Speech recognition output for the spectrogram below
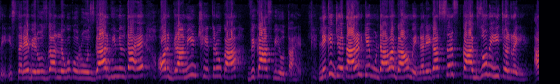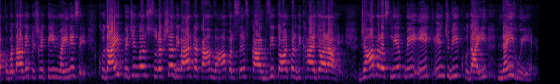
से। इस तरह बेरोजगार लोगों को रोज़गार भी मिलता है और ग्रामीण क्षेत्रों का विकास भी होता है। लेकिन जैतारण के मुंडावा गाँव में नरेगा सिर्फ़ कागजों में ही चल रही है। आपको बता दें, पिछले तीन महीने से खुदाई, पिचिंग और सुरक्षा दीवार का काम वहाँ पर सिर्फ़ कागज़ी तौर पर दिखाया जा रहा है, जहाँ पर असलियत में एक इंच भी खुदाई नहीं हुई है।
